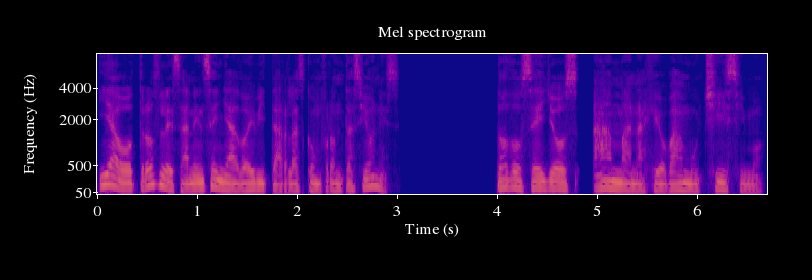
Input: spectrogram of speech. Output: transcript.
Y a otros les han enseñado a evitar las confrontaciones. Todos ellos aman a Jehová muchísimo,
